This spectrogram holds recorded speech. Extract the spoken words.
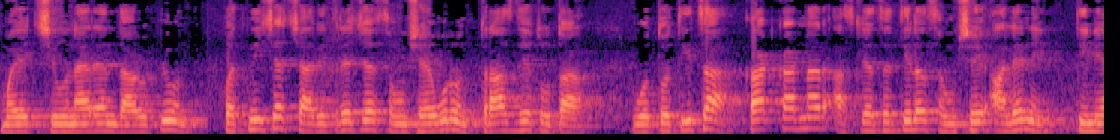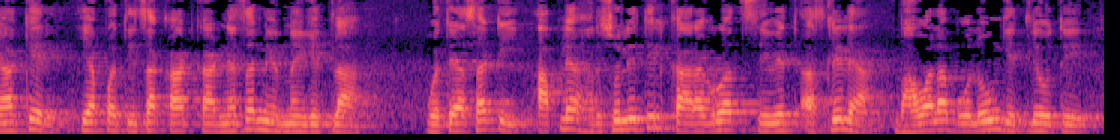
मयत शिवनारायण दारू पिऊन पत्नीच्या चारित्र्याच्या संशयावरून त्रास देत होता. व तो तिचा काट काढणार असल्याचा तिला संशय आल्याने तिने अखेर या पतीचा काट काढण्याचा निर्णय घेतला व त्यासाठी आपल्या हर्सुलीतील कारागृहात सेवेत असलेल्या भावाला बोलवून घेतले होते.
